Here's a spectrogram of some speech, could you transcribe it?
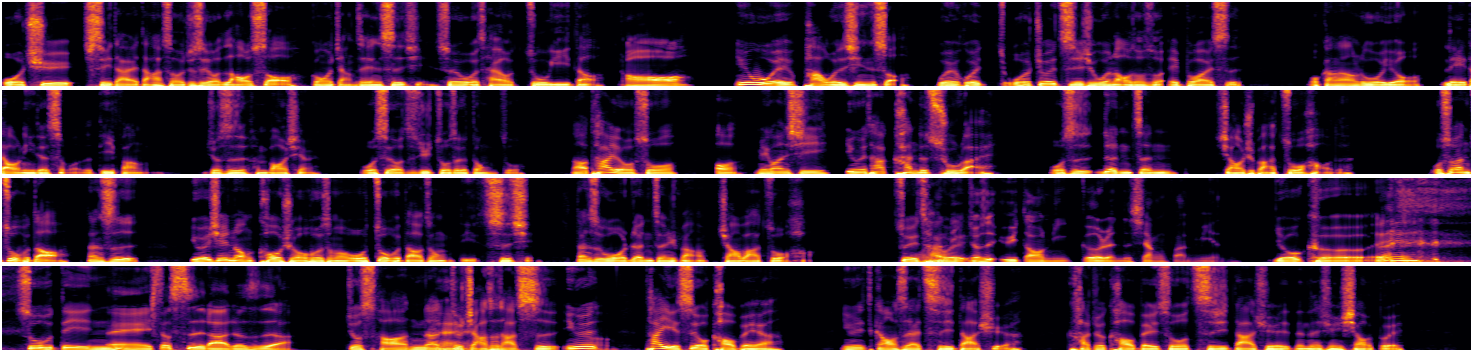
我去实际大学打的时候，就是有老手跟我讲这件事情，所以我才有注意到。哦，因为我也怕我是新手，我也会我就会直接去问老手说：“哎，不好意思，我刚刚如果有雷到你的什么的地方，就是很抱歉，我是有去做这个动作。”然后他有说：“哦，没关系，因为他看得出来我是认真想要去把它做好的。我虽然做不到，但是有一些那种扣球或什么我做不到这种的事情，但是我认真去把它想要把它做好，所以才会哦就是遇到你个人的相反面。有可哎，说不定哎，就是啦，就是啦，就是好啊、那就假设他是，因为嗯。他也是有靠背啊，因为刚好是在慈溪大学啊，他就靠背说慈溪大学的那群校队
